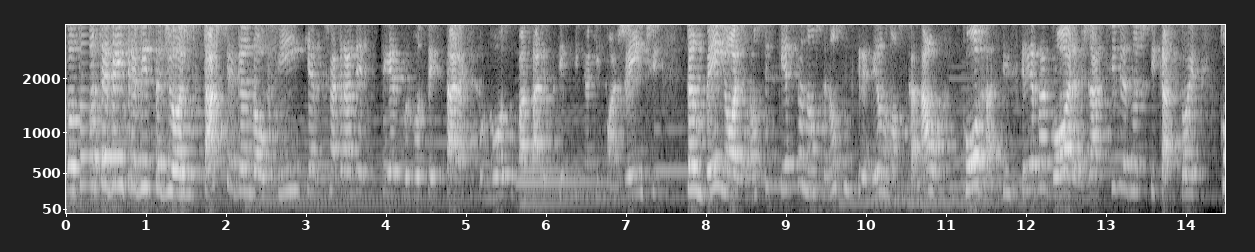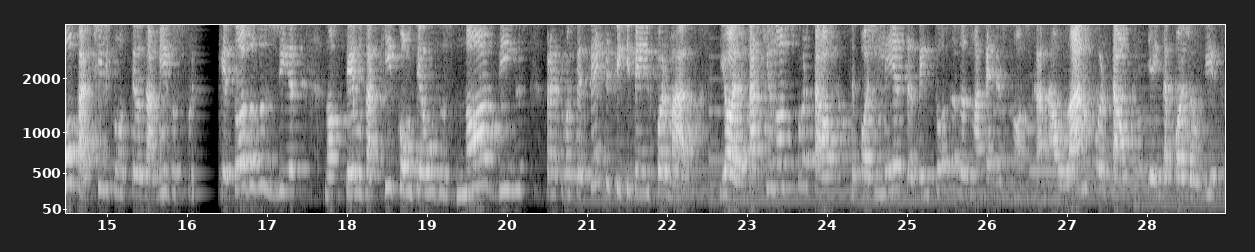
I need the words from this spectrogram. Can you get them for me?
Doutor TV Entrevista de hoje está chegando ao fim. Quero te agradecer por você estar aqui conosco, passar esse tempinho aqui com a gente. Também, olha, não se esqueça não, se não se inscreveu no nosso canal, corra, se inscreva agora, já ative as notificações, compartilhe com os teus amigos, porque porque todos os dias nós temos aqui conteúdos novinhos para que você sempre fique bem informado. E olha, tá aqui o nosso portal. Você pode ler também todas as matérias do nosso canal lá no portal e ainda pode ouvir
